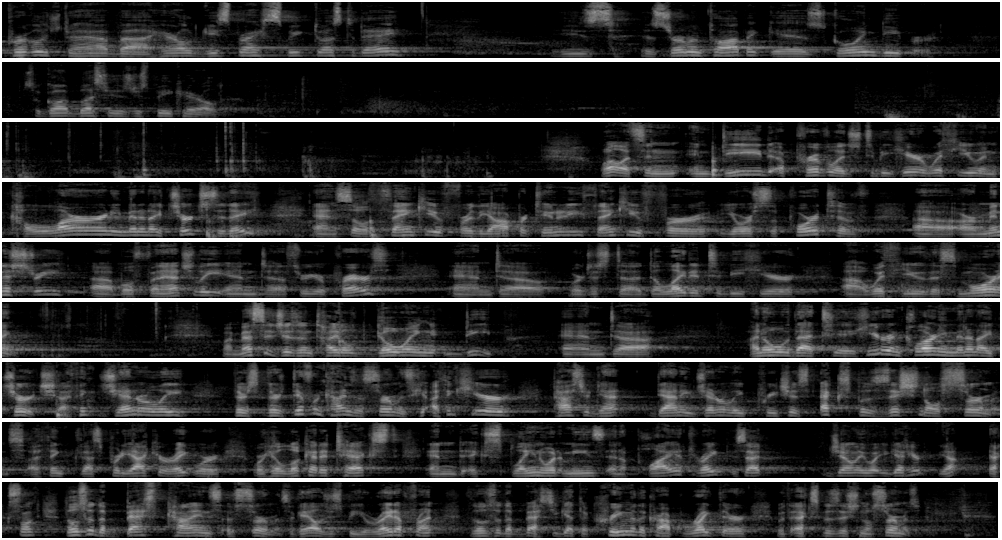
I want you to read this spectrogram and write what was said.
privileged to have uh, Harold Giesbrecht speak to us today. He's, his sermon topic is Going Deeper. So God bless you as you speak, Harold. Well, it's indeed a privilege to be here with you in Killarney Mennonite Church today. And so, thank you for the opportunity. Thank you for your support of uh, our ministry, uh, both financially and uh, through your prayers. And uh, we're just uh, delighted to be here uh, with you this morning. My message is entitled Going Deep. And I know that here in Killarney Mennonite Church, I think generally there's, there's different kinds of sermons. I think here, Pastor Dan, Danny generally preaches expositional sermons. I think that's pretty accurate, right? Where, where he'll look at a text and explain what it means and apply it, right? Is that generally what you get here? Yeah, excellent. Those are the best kinds of sermons, okay? I'll just be right up front. Those are the best. You get the cream of the crop right there with expositional sermons.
